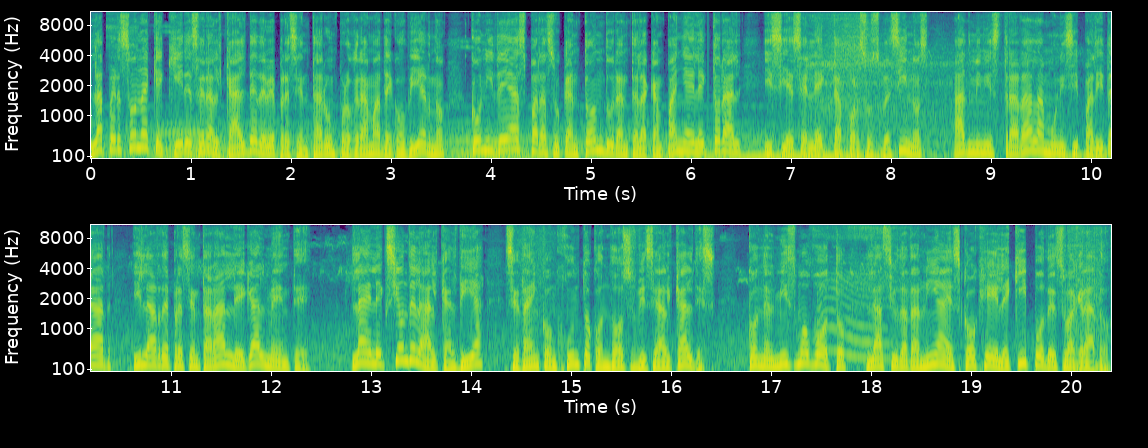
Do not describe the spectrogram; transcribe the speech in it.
La persona que quiere ser alcalde debe presentar un programa de gobierno con ideas para su cantón durante la campaña electoral y si es electa por sus vecinos, administrará la municipalidad y la representará legalmente. La elección de la alcaldía se da en conjunto con dos vicealcaldes. Con el mismo voto, la ciudadanía escoge el equipo de su agrado.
